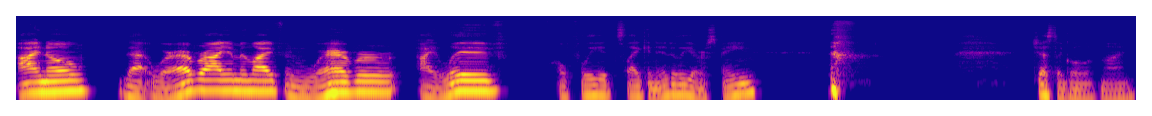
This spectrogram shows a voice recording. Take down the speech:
I know that wherever I am in life and wherever I live, hopefully it's like in Italy or Spain, just a goal of mine.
